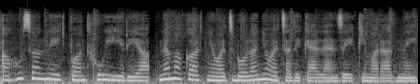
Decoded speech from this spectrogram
A 24.hu írja, nem akart 8-ból a 8. ellenzéki maradni.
